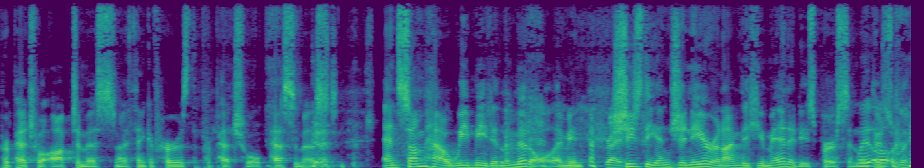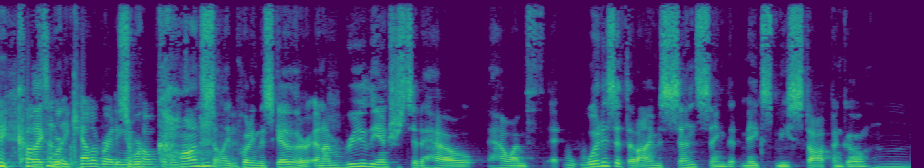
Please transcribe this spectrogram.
perpetual optimist, and I think of her as the perpetual pessimist. and somehow we meet in the middle. I mean, right. she's the engineer, and I'm the humanities person. We're, like, we're constantly like we're, calibrating. So we're confidence. constantly putting this together, and I'm really interested how how I'm. What is it that I'm sensing that makes me stop and go? Hmm,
